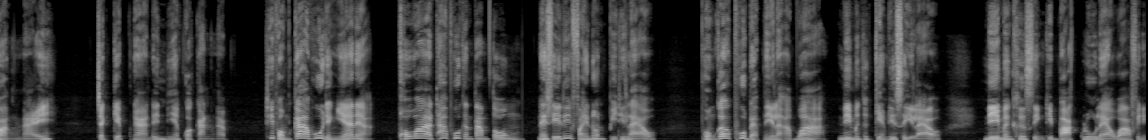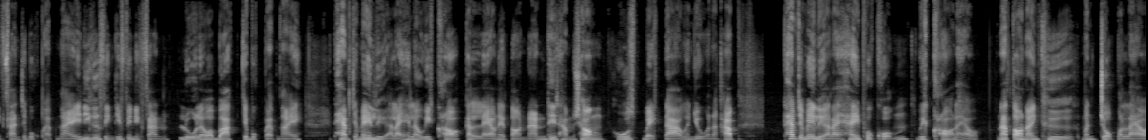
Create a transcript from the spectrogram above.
ฝั่งไหนจะเก็บงานได้เนี้ยบกว่ากันครับ ที่ผมกล้าพูดอย่างเงี้ยเนี่ย เพราะว่าถ้าพูดกันตามตรงในซีรีส์ไฟนอลปีที่แล้ว ผมก็พูดแบบนี้แหละครับว่านี่มันคือเกมที่ 4 แล้ว นี่มันคือสิ่งที่บัครู้แล้วว่าฟินิกซันจะบุกแบบไหน นี่คือสิ่งที่ฟินิกซันรู้แล้วว่าบัคจะบุกแบบไหน แทบจะไม่เหลืออะไรให้เราวิเคราะห์กันแล้วในตอนนั้นที่ทำช่อง Who's Break Down กันอยู่นะครับแทบจะไม่เหลืออะไรให้พวกผมวิเคราะห์แล้ว ณ ตอนนั้นคือมันจบหมดแล้ว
